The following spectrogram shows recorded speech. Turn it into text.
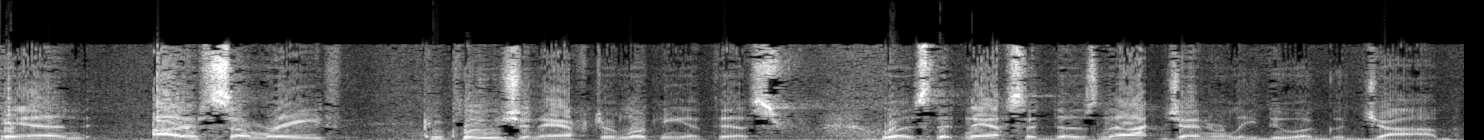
And our summary conclusion after looking at this was that NASA does not generally do a good job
